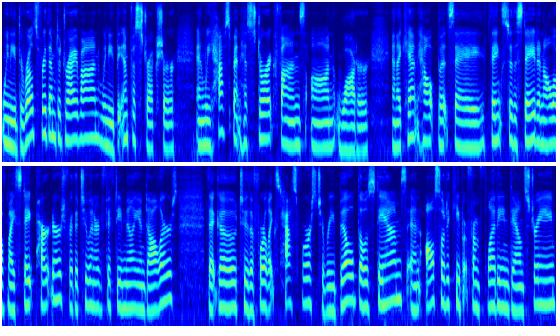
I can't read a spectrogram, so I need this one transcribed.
we need the roads for them to drive on, we need the infrastructure, and we have spent historic funds on water. And I can't help but say thanks to the state and all of my state partners for the $250 million that go to the Four Lakes Task Force to rebuild those dams and also to keep it from flooding downstream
